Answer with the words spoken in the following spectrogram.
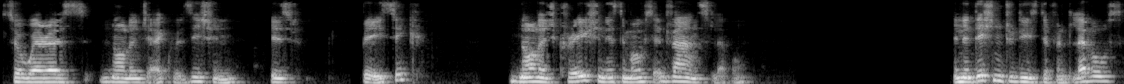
So whereas knowledge acquisition is basic. Knowledge creation is the most advanced level. In addition to these different levels,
